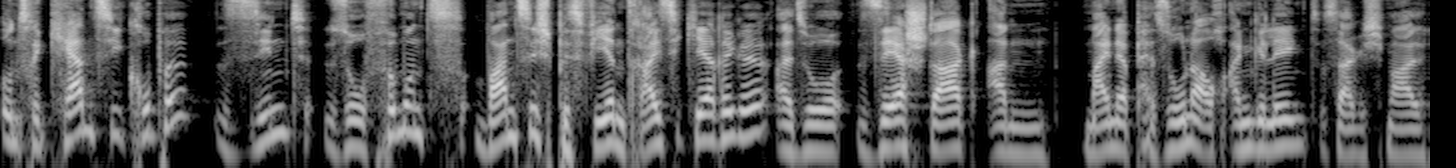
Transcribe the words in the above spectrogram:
Unsere Kernzielgruppe sind so 25 bis 34-Jährige, also sehr stark an meiner Persona auch angelegt, sage ich mal,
